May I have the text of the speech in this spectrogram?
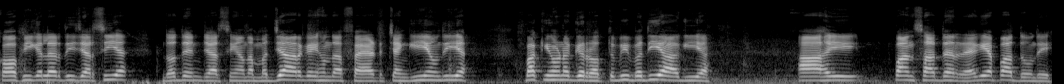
ਕਾਫੀ ਕਲਰ ਦੀ ਜਰਸੀ ਆ। ਦੁੱਧ ਜਰਸੀਆਂ ਦਾ ਮੱਝਾਂ ਵਰਗਾ ਹੀ ਹੁੰਦਾ ਫੈਟ ਚੰਗੀ ਆਉਂਦੀ ਆ। ਬਾਕੀ ਹੁਣ ਅੱਗੇ ਰੁੱਤ ਵੀ ਵਧੀਆ ਆ ਗਈ ਆ। ਆਹੀ 5-7 ਦਿਨ ਰਹਿ ਗਏ ਆ ਭਾਦੋਂ ਦੇ।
